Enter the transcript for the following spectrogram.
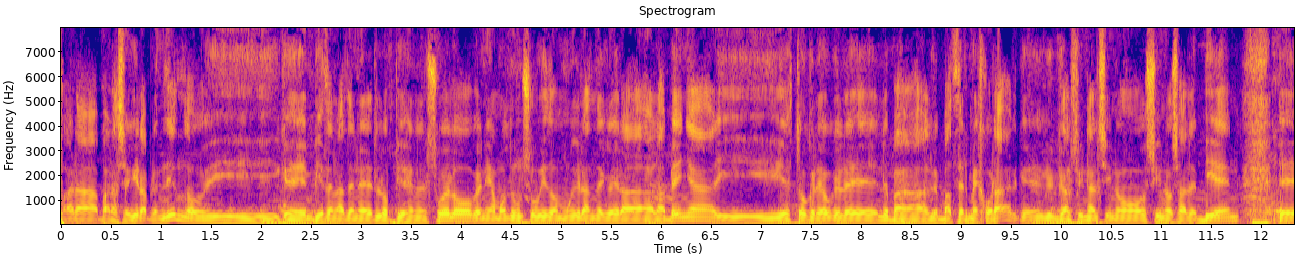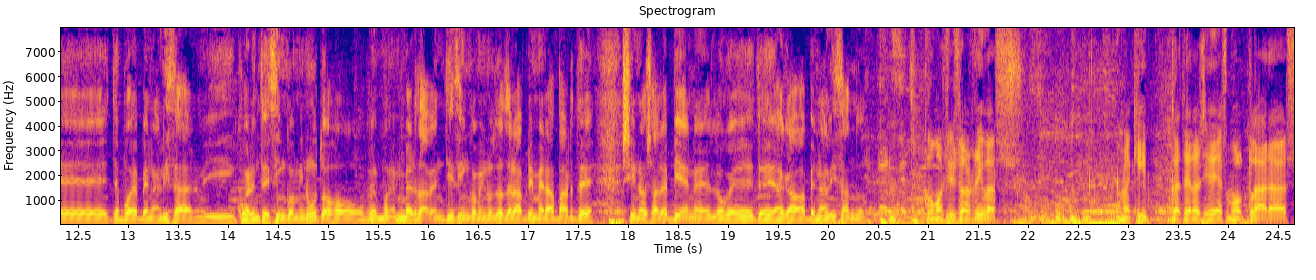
para, para seguir aprendiendo y que empiecen a tener los pies en el suelo. Veníamos de un subidón muy grande que era la peña y esto creo que le- les va, les va a hacer mejorar, que, al final si no, si no sales bien eh, te puede penalizar y 45 minutos o en verdad 25 minutos de la primera parte si no sales bien es lo que te acaba penalizando. Com has vist el Ribas, un equip que té les idees molt clares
